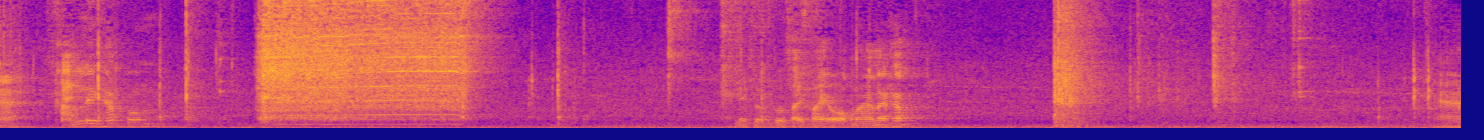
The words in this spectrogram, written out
นะขันเลยครับผมในส่วนตัวสายไฟออกมานะครับ อ่า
